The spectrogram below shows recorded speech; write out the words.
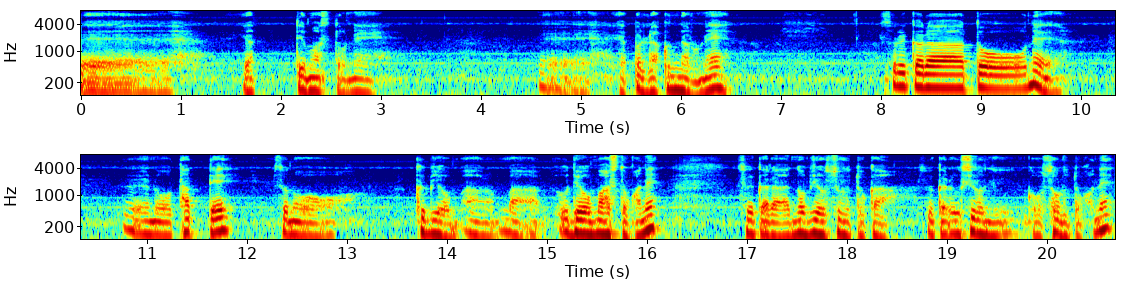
えー、やってますとね、えー、やっぱり楽になるね。それからあとねあの立ってその首をあまあ腕を回すとかね。それから伸びをするとかそれから後ろにこう反るとかね。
